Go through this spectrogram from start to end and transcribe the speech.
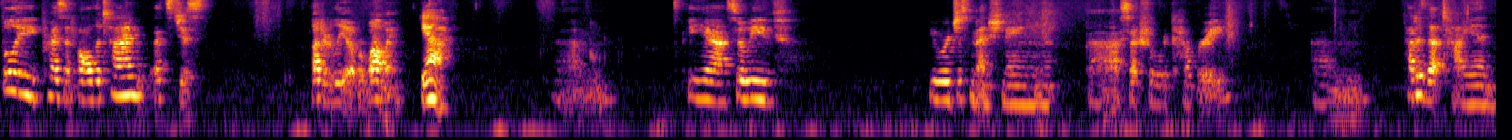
fully present all the time, that's just utterly overwhelming. yeah Um, yeah, so we've, you were just mentioning uh, sexual recovery. Um, how does that tie in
